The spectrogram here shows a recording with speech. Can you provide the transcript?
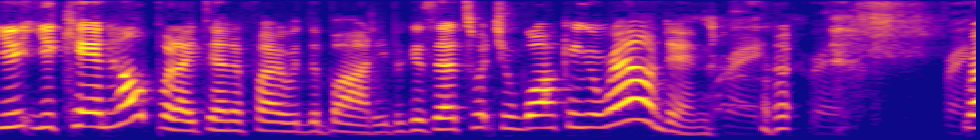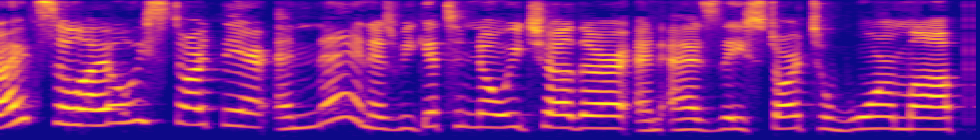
you, you can't help but identify with the body because that's what you're walking around in. Right, right, right. Right. So I always start there. And then as we get to know each other and as they start to warm up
